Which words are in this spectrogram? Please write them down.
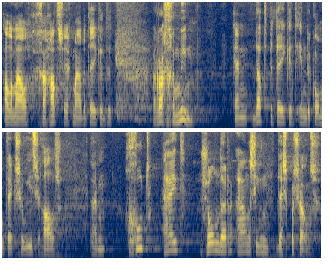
allemaal gehad, zeg maar, betekent het rachamim. En dat betekent in de context zoiets als um, goedheid zonder aanzien des persoons.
